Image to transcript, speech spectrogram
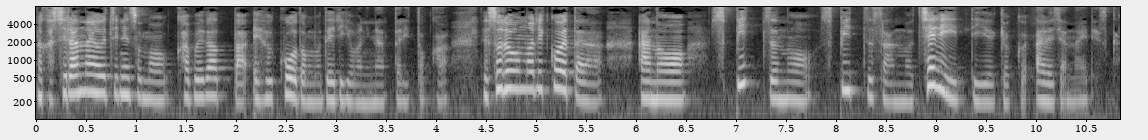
なんか知らないうちにその壁だった F コードも出るようになったりとか。で、それを乗り越えたら、あの、スピッツの、スピッツさんのチェリーっていう曲あるじゃないですか。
